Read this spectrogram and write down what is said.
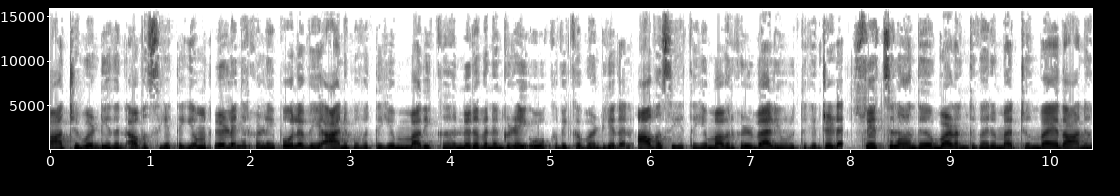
மாற்ற வேண்டியதன் அவசியத்தையும் இளைஞர்களைப் போலவே அனுபவத்தையும் மதிக்க நிறுவனங்களை ஊக்குவிக்க வேண்டியதன் அவசியத்தையும் அவர்கள் வலியுறுத்துகின்றனர். சுவிட்சர்லாந்து வளர்ந்து வரும் மற்றும் வயதான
